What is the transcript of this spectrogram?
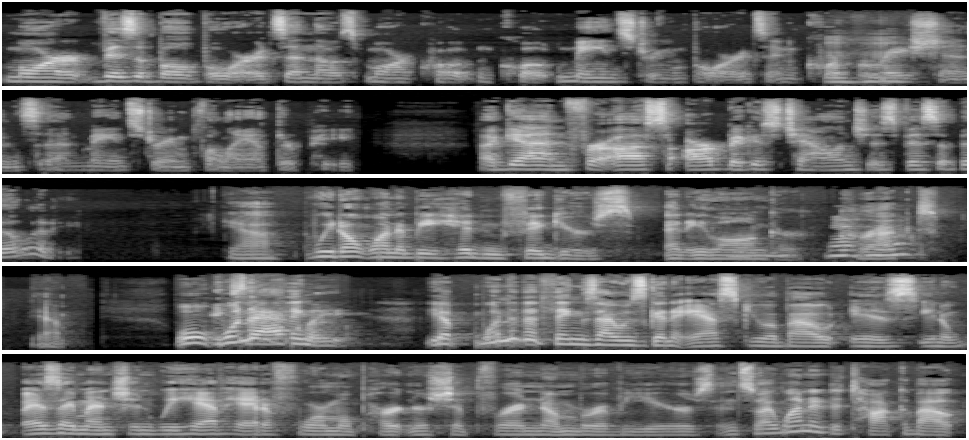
more visible boards and those more quote unquote mainstream boards and mm-hmm. corporations mm-hmm. and mainstream philanthropy. Again, for us, our biggest challenge is visibility. Yeah. We don't want to be hidden figures any longer, mm-hmm. correct? Yeah. Well, one exactly. of the things Yep. One of the things I was going to ask you about is, you know, as I mentioned, we have had a formal partnership for a number of years. And so I wanted to talk about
